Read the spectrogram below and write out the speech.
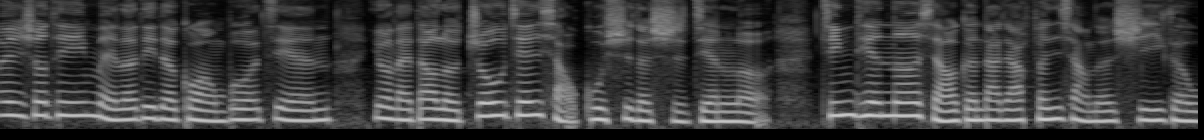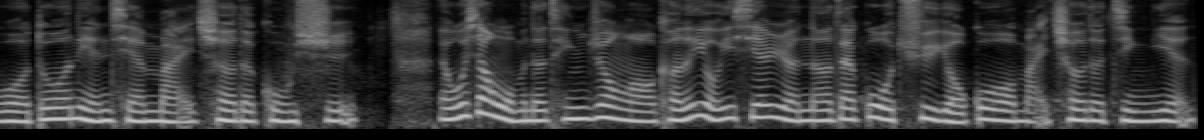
欢迎收听美乐蒂的广播间，又来到了周间小故事的时间了。今天呢，想要跟大家分享的是一个我多年前买车的故事。诶，我想我们的听众哦，可能有一些人呢，在过去有过买车的经验。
